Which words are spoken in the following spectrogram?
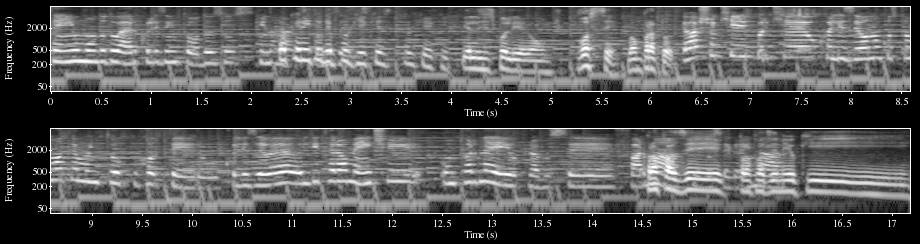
tem o mundo do Hércules em todos os Kingdom Hearts. Eu queria entender por que, por que, que eles escolheram, tipo, você, vamos pra todos. Eu acho que porque o Coliseu não costuma ter muito roteiro. O Coliseu é literalmente um torneio pra você farmar. Pra pra fazer, pra fazer meio que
